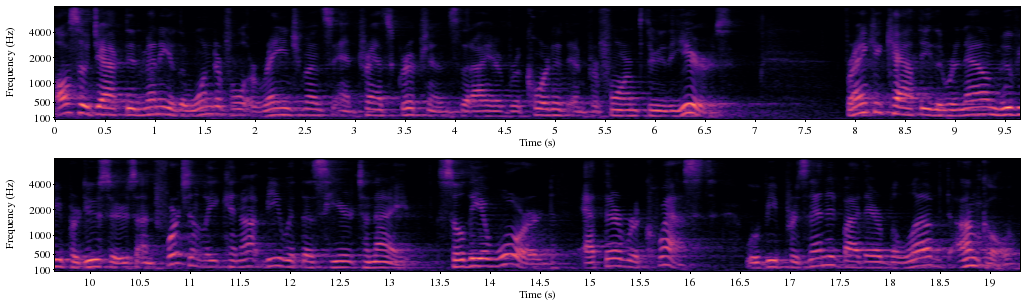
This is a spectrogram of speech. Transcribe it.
Also, Jack did many of the wonderful arrangements and transcriptions that I have recorded and performed through the years. Frank and Kathy, the renowned movie producers, unfortunately cannot be with us here tonight. So the award, at their request, will be presented by their beloved uncle,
